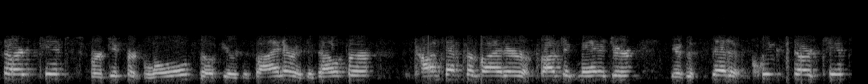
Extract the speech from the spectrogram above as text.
start tips for different roles. So if you're a designer, a developer, a content provider, a project manager, there's a set of quick start tips.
